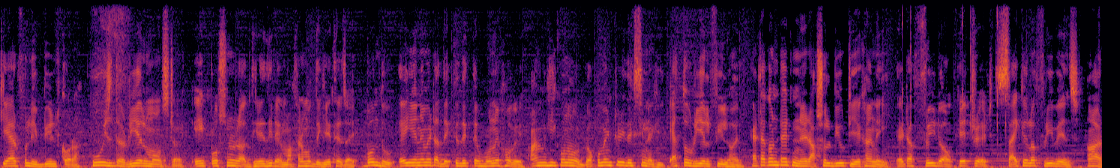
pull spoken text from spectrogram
কেয়ারফুলি বিল্ড করা। Who is the real monster এই প্রশ্নটা ধীরে ধীরে মাথার মধ্যে গেঁথে যায়। বন্ধু, এই এনিমেটা দেখতে দেখতে মনে হবে, আমি কি কোনো ডকুমেন্টারি দেখছি নাকি? এত রিয়েল ফিল হয়। অ্যাটাক অন টাইটানের আসল বিউটি এখানেই। এটা freedom hatred cycle of revenge আর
